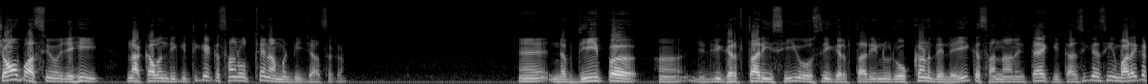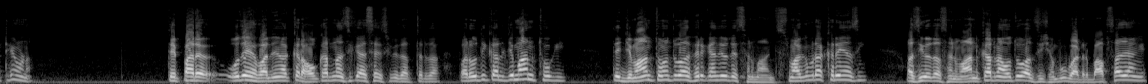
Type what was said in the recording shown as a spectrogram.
ਚੌਂ ਪਾਸਿਓਂ ਅਜਿਹੀ ਨਾਕਾਬੰਦੀ ਕੀਤੀ ਕਿ ਕਿਸਾਨ ਉੱਥੇ ਨਾ ਮੰਡੀ ਜਾ ਸਕਣ। ਨਵਦੀਪ ਜਿਹੜੀ ਗ੍ਰਿਫਤਾਰੀ ਸੀ, ਉਸ ਦੀ ਗ੍ਰਿਫਤਾਰੀ ਨੂੰ ਰੋਕਣ ਦੇ ਲਈ ਕਿਸਾਨਾਂ ਨੇ ਤੈਅ ਕੀਤਾ ਸੀ ਕਿ ਅਸੀਂ ਅੰਬਾਲੇ ਇਕੱਠੇ ਹੋਣਾ। ਤੇ ਪਰ ਉਹਦੇ ਹਵਾਲੇ ਨਾਲ ਘਰਾਓ ਕਰਨਾ ਸੀਗਾ ਐਸਐਸਪੀ ਦਫ਼ਤਰ ਦਾ, ਪਰ ਉਹਦੀ ਕੱਲ ਜ਼ਮਾਨਤ ਹੋ ਗਈ। ਤੇ ਜ਼ਮਾਨਤ ਹੋਣ ਤੋਂ ਬਾਅਦ ਫਿਰ ਕਹਿੰਦੇ ਉਹਦੇ ਸਨਮਾਨ 'ਚ ਸਮਾਗਮ ਰੱਖ ਰਹੇ ਹਾਂ ਅਸੀਂ। ਅਸੀਂ ਉਹਦਾ ਸਨਮਾਨ ਕਰਨਾ, ਉਹ ਤੋਂ ਬਾਅਦ ਅਸੀਂ ਸ਼ੰਭੂ ਬਾਰਡਰ ਵਾਪਸ ਆ ਜਾਾਂਗੇ।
